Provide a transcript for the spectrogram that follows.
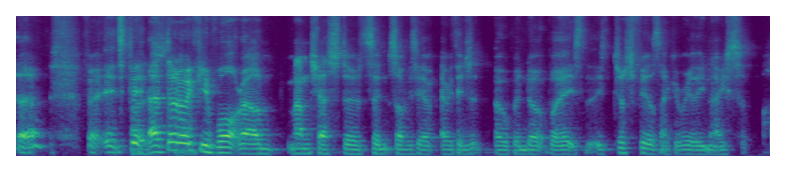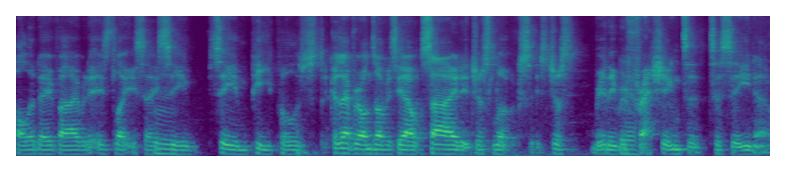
uh, it's been, I don't know if you've walked around Manchester since obviously everything's opened up, but it just feels like a really nice holiday vibe. And it is like you say, mm. seeing seeing people because everyone's obviously outside. It just looks, it's just really refreshing yeah. to to see now.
